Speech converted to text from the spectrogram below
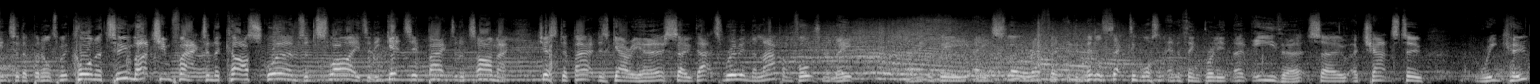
into the penultimate corner. Too much, in fact, and the car squirms and slides, and he gets it back to the tarmac just about as Gary Hirsch. So that's ruined the lap, unfortunately, and it will be a slower effort. The middle sector wasn't anything brilliant either, so a chance to recoup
